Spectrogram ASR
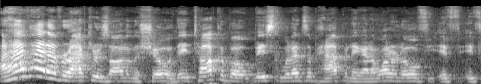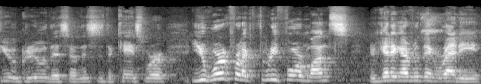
I have had other actors on on the show. and They talk about basically what ends up happening, and I want to know if, if if you agree with this or this is the case where you work for like three four months, you're getting everything ready,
